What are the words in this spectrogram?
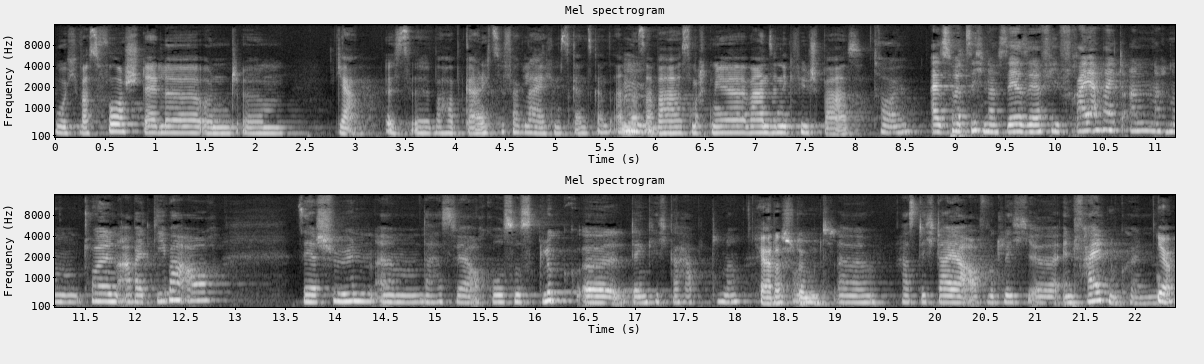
wo ich was vorstelle und ähm, ja, ist äh, überhaupt gar nicht zu vergleichen, ist ganz, ganz anders, mhm. aber es macht mir wahnsinnig viel Spaß. Toll. Also es hört sich nach sehr, sehr viel Freiheit an, nach einem tollen Arbeitgeber auch. Sehr schön. Ähm, da hast du ja auch großes Glück, äh, denke ich, gehabt. Ne? Ja, das stimmt. Und äh, hast dich da ja auch wirklich äh, entfalten können. Ne? Ja,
